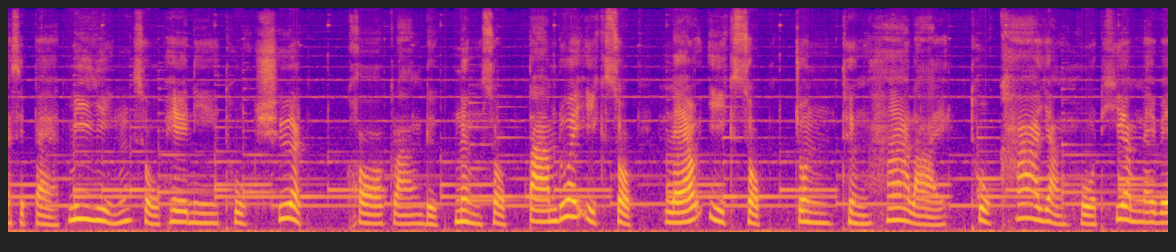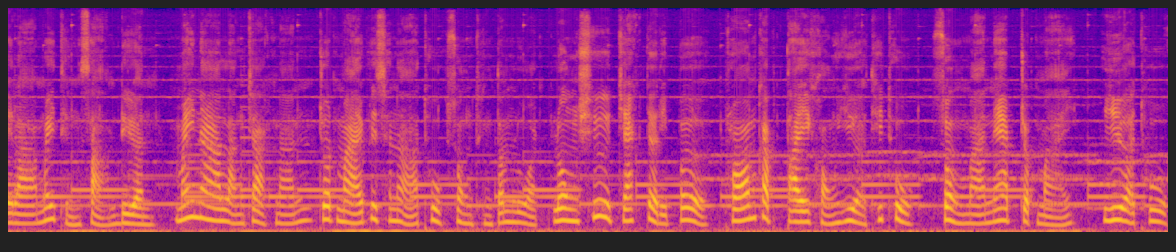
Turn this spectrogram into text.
1888 มีหญิงโสเพณีถูกเชือด คอกลางดึกหนึ่งศพ ตามด้วยอีกศพ แล้วอีกศพจนถึงห้าราย ถูกฆ่าอย่างโหดเหี้ยมในเวลาไม่ถึง3เดือน ไม่นานหลังจากนั้น จดหมายปริศนาถูกส่งถึงตำรวจ ลงชื่อแจ็คเดอะริปเปอร์ พร้อมกับไตของเหยื่อที่ถูก ส่งมาแนบจดหมาย เหยื่อถูก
